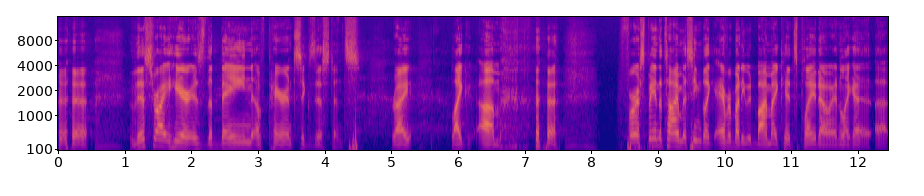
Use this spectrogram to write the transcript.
this right here is the bane of parents' existence, right? Like, um, for a span of time, it seemed like everybody would buy my kids Play Doh. And, like, uh, uh,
